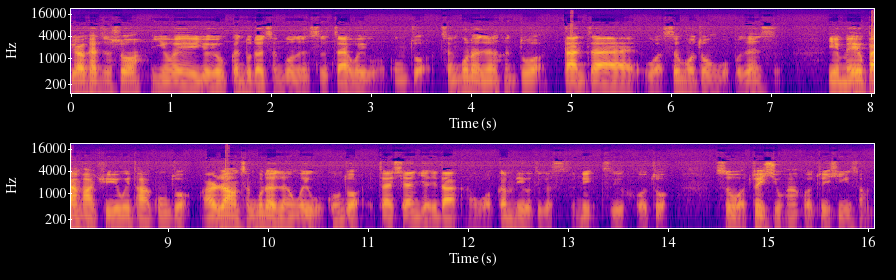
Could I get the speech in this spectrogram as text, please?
比尔盖茨说：“因为又有更多的成功人士在为我工作，成功的人很多，但在我生活中我不认识，也没有办法去为他工作，而让成功的人为我工作，在现阶段我更没有这个实力，只有合作是我最喜欢和最欣赏的。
